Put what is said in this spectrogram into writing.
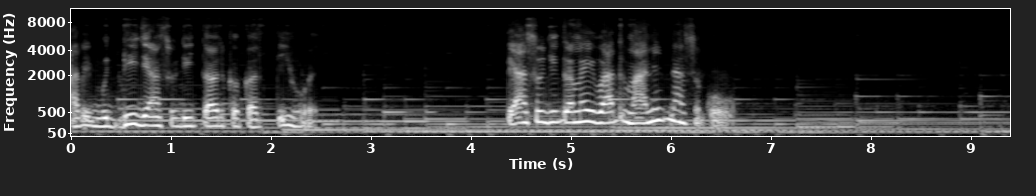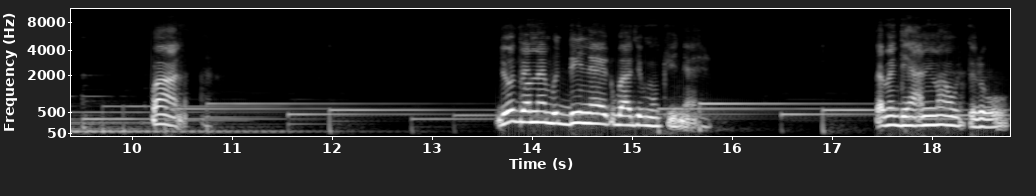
આવી બુદ્ધિ જ્યાં સુધી તર્ક કરતી હોય. ત્યાં સુધી તમે એ વાત માની જ ના શકો. પણ જો તમે બુદ્ધિને એક બાજુ મૂકીને તમે ધ્યાનમાં ઉતરો,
